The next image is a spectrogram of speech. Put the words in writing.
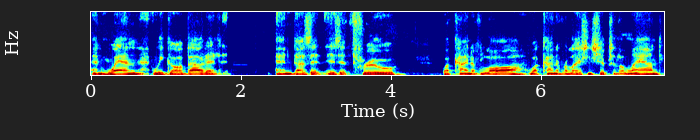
and when we go about it, and does it is it through what kind of law, what kind of relationship to the land,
